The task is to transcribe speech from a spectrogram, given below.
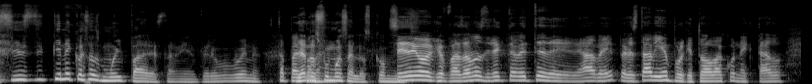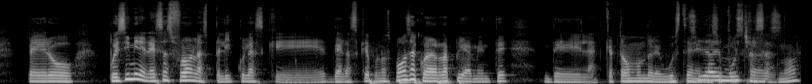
Sí, sí, tiene cosas muy padres también, pero bueno. Está padre Ya nos fuimos a los cómics. Sí, digo que pasamos directamente de A a B, pero está bien porque todo va conectado. Pero, pues sí, miren, esas fueron las películas que de las que nos podemos acordar rápidamente de las que a todo el mundo le gusten Sí, y hay muchas. quizás, ¿no?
